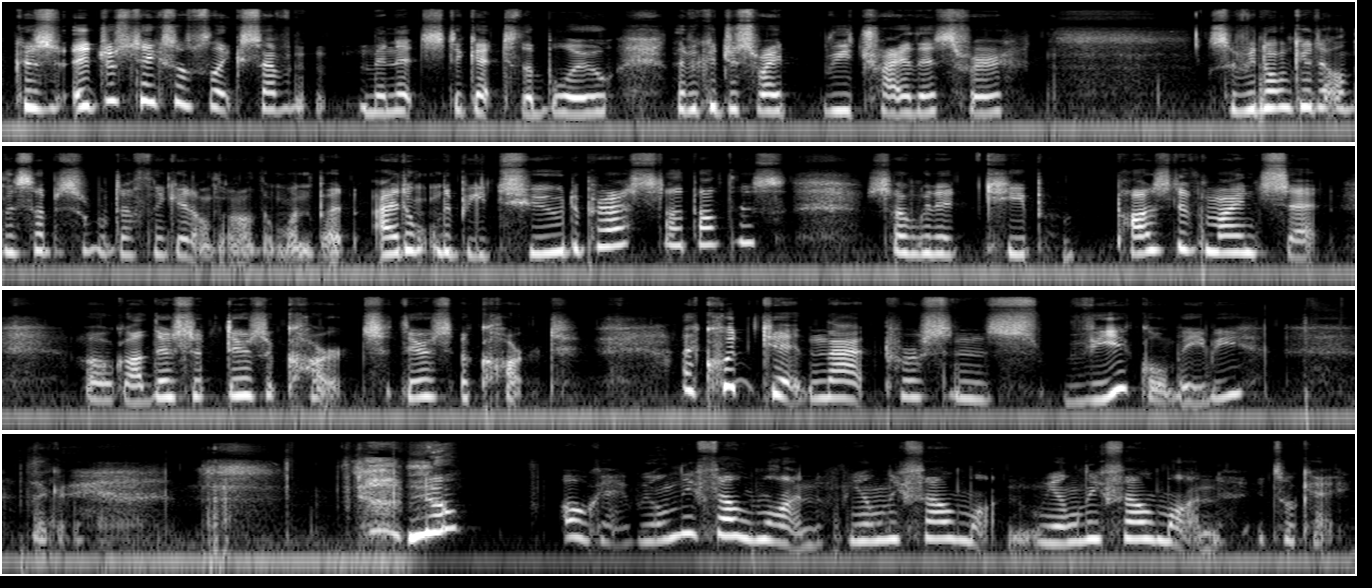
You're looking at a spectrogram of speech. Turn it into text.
Because it just takes us like seven minutes to get to the blue. Then we could just retry this for. So if we don't get it on this episode, we'll definitely get it on the other one. But I don't want to be too depressed about this. So I'm going to keep a positive mindset. Oh god, there's a, there's a cart. There's a cart. I could get in that person's vehicle, maybe. Okay. no! Okay, we only fell one. We only fell one. We only fell one. It's okay.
